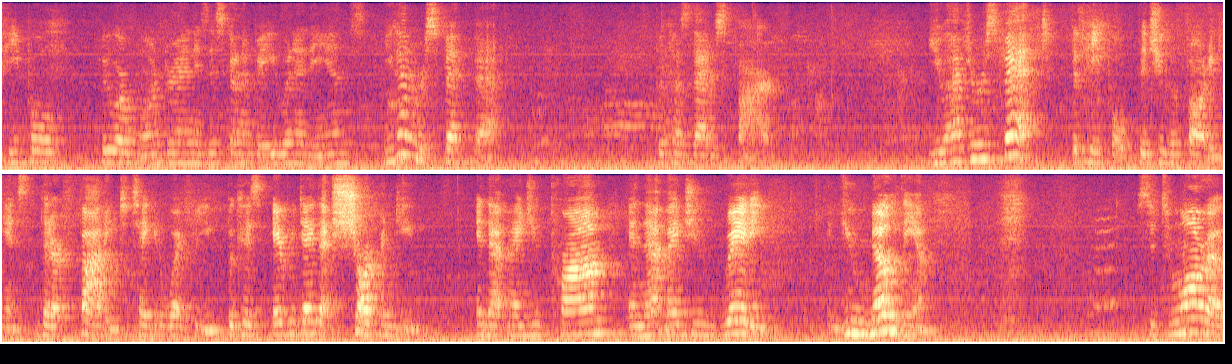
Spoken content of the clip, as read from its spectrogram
people who are wondering, is this going to be when it ends? You got to respect that because that is fire. You have to respect the people that you have fought against that are fighting to take it away from you because every day that sharpened you and that made you prime and that made you ready and you know them. So tomorrow,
